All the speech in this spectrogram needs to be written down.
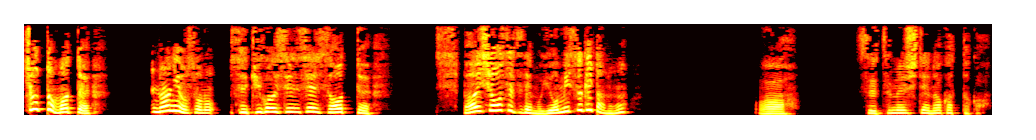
ちょっと待って。何よその赤外線センサーって、スパイ小説でも読みすぎたの？ああ、説明してなかったか？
